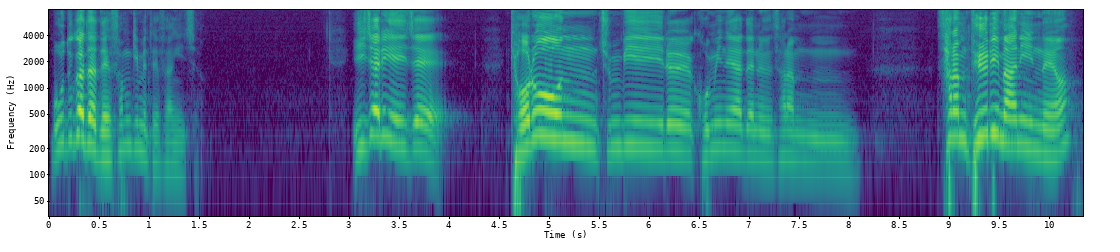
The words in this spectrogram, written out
모두가 다 내 섬김의 대상이죠. 이 자리에 이제 결혼 준비를 고민해야 되는 사람 사람들이 많이 있네요.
